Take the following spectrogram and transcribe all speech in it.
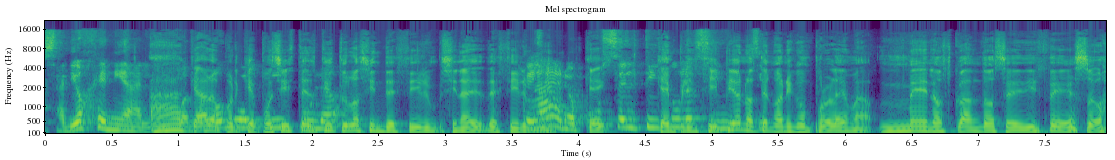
salió genial. Ah, claro, porque pusiste el título sin decir, sin decirme. Claro, puse el título. Que en principio no tengo ningún problema, menos cuando se dice eso.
